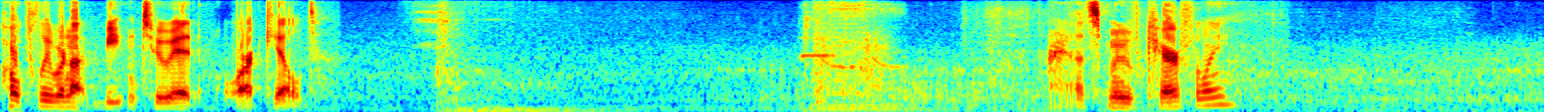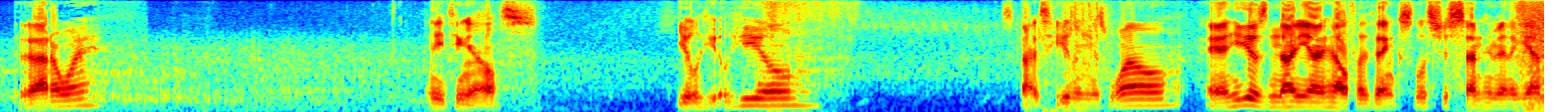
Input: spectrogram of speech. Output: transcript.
Hopefully we're not beaten to it or killed. Alright, let's move carefully. That away. Anything else? Heal, heal, heal. This guy's healing as well. And he has 99 health, I think, so let's just send him in again.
